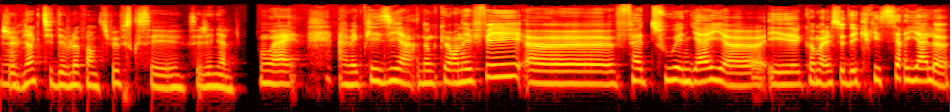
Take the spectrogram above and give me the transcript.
Je veux bien que tu développes un petit peu parce que c'est génial. Ouais, avec plaisir. Donc en effet, euh, Fatou Ndiaye euh, est, comme elle se décrit, serial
